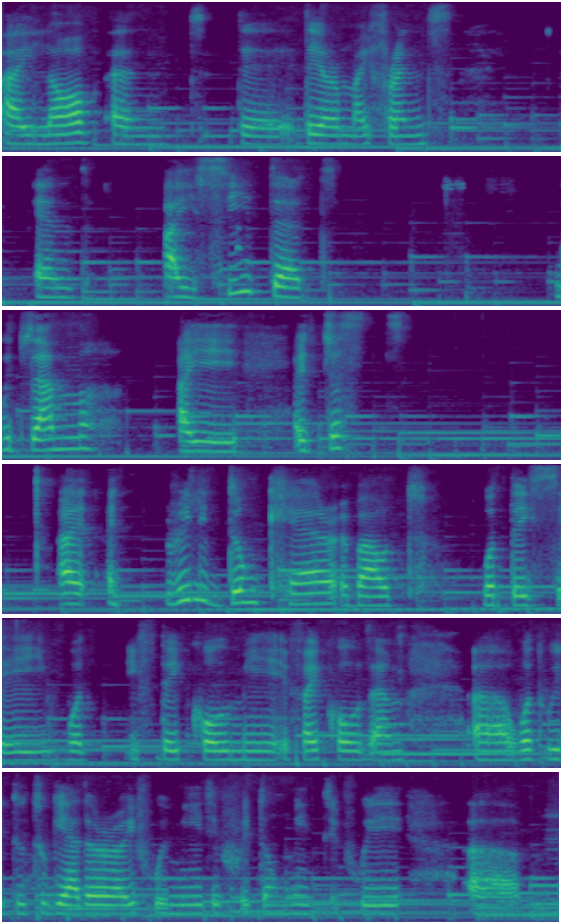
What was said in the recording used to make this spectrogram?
i love and they, they are my friends. And i see that with them i i just i i really don't care about what they say what if they call me if i call them uh, what we do together if we meet if we don't meet if we um,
